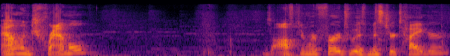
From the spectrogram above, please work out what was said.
Alan Trammell was often referred to as Mr. Tiger.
